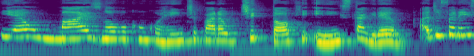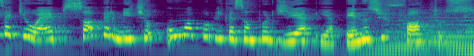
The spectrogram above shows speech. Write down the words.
e é o mais novo concorrente para o TikTok e Instagram. A diferença é que o app só permite uma publicação por dia e apenas de fotos.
